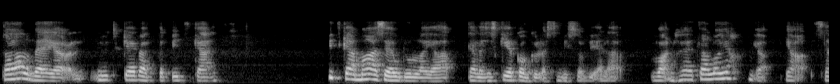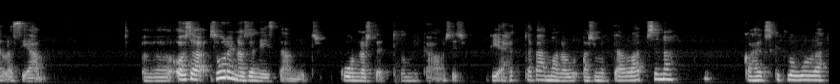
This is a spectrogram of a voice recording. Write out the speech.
talvea ja nyt kevättä pitkään, pitkään maaseudulla ja tällaisessa kirkonkylässä, missä on vielä vanhoja taloja ja, ja sellaisia, osa, suurin osa niistä on nyt kunnostettu, mikä on siis viehättävää. Mä ollut, asunut täällä lapsena 80-luvulla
